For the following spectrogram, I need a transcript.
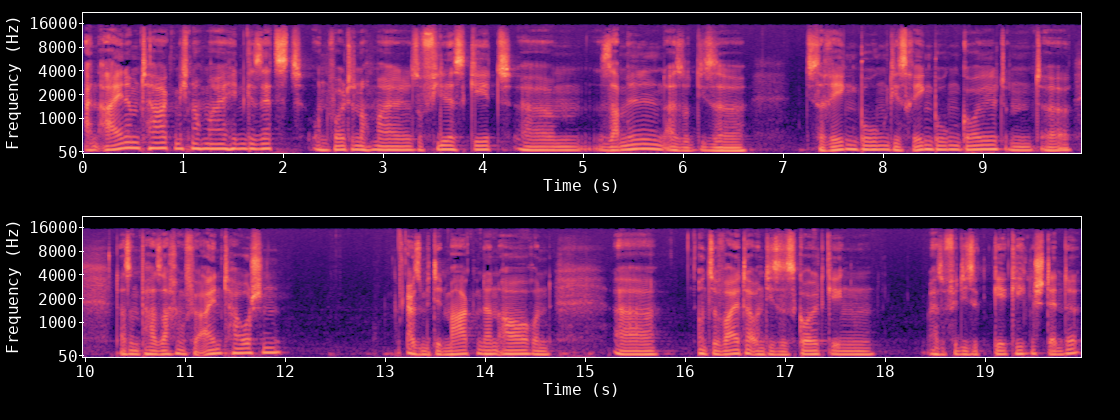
an einem Tag mich nochmal hingesetzt und wollte nochmal so viel es geht ähm, sammeln, also diese, diese Regenbogen, dieses Regenbogengold und äh, da sind ein paar Sachen für eintauschen. Also mit den Marken dann auch und, äh, und so weiter. Und dieses Gold ging, also für diese Gegenstände.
